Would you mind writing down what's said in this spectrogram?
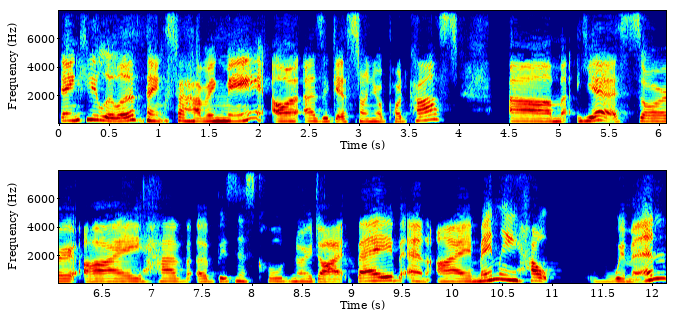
Thank you, Lilith. Thanks for having me uh, as a guest on your podcast. Um, yeah, so I have a business called No Diet Babe, and I mainly help women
